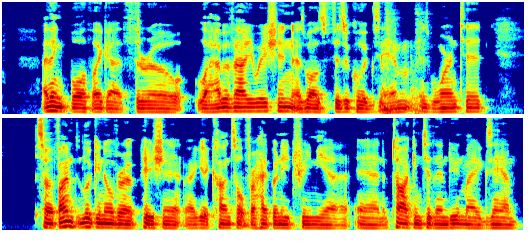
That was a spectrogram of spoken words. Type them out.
I think both like a thorough lab evaluation as well as physical exam is warranted. So if I'm looking over a patient, I get a consult for hyponatremia and I'm talking to them doing my exam,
